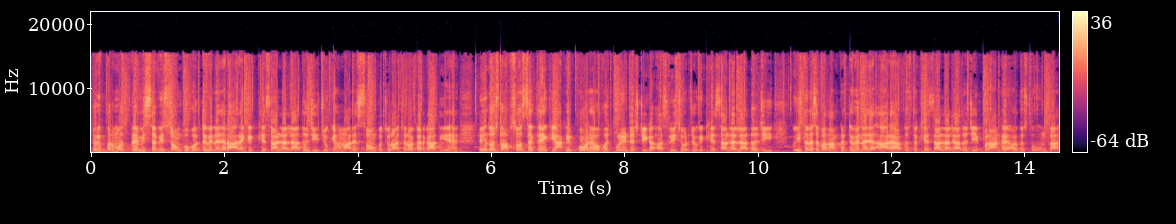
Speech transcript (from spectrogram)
जो कि प्रमोद प्रेमी सभी सॉन्ग को बोलते हुए नज़र आ रहे हैं कि खेसारी लाल यादव जी जो कि हमारे सॉन्ग को चुरा चुरा कर गा दिए हैं। लेकिन दोस्तों, आप सोच सकते हैं कि आखिर कौन है वो भोजपुरी इंडस्ट्री का असली चोर, जो कि खेसारी लाल यादव जी? को इस तरह से बदनाम करते हुए नज़र आ रहा है? और दोस्तों खेसारी लाल यादव जी एक ब्रांड है, और दोस्तों, उनका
